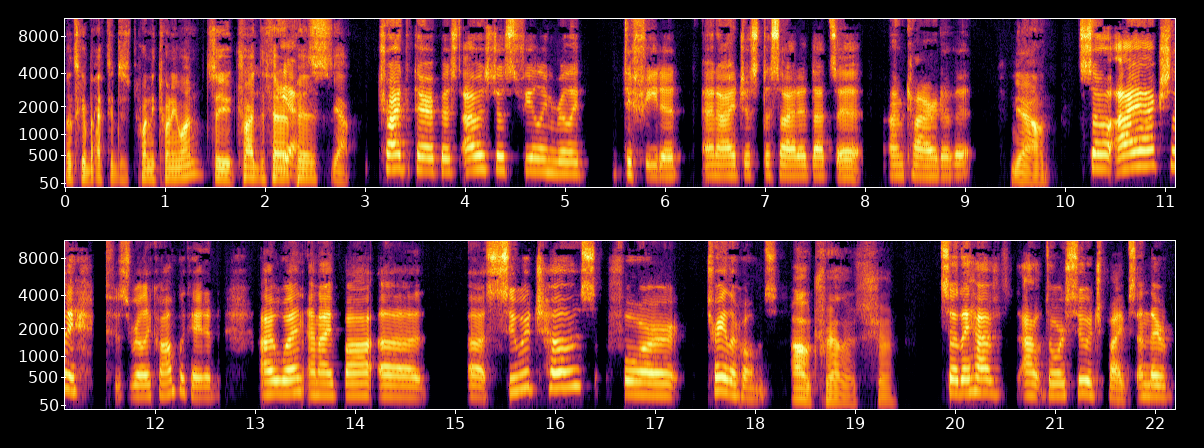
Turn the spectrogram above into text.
Let's go back to 2021. So you tried the therapist. Yes. Yeah. Tried the therapist. I was just feeling really defeated, and I just decided that's it. I'm tired of it. Yeah. So I actually it was really complicated. I went and I bought a a sewage hose for trailer homes. Oh, trailers. Sure. So they have outdoor sewage pipes and they're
